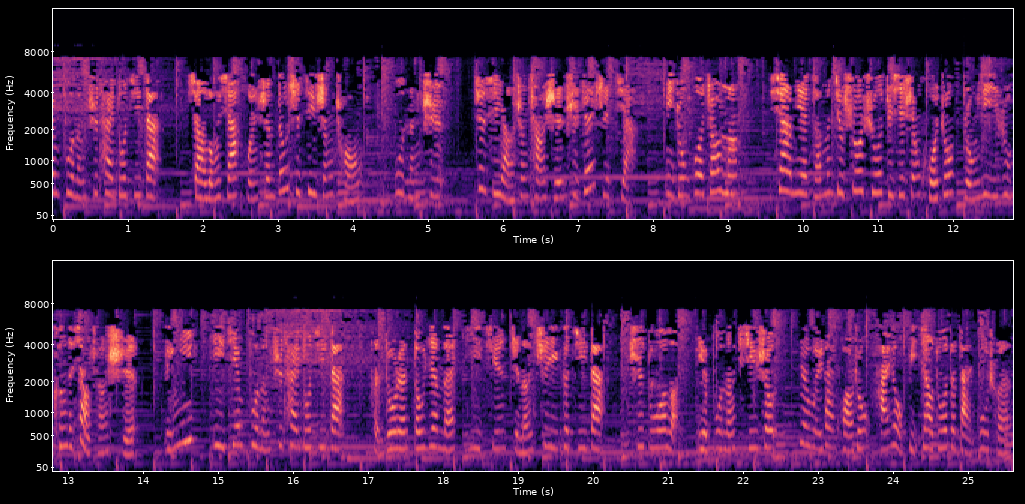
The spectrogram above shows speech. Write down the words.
天不能吃太多鸡蛋。小龙虾浑身都是寄生虫，不能吃。这些养生常识是真是假？你中过招吗？下面咱们就说说这些生活中容易入坑的小常识。零一，一天不能吃太多鸡蛋。很多人都认为一天只能吃一个鸡蛋，吃多了也不能吸收，认为蛋黄中含有比较多的胆固醇，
